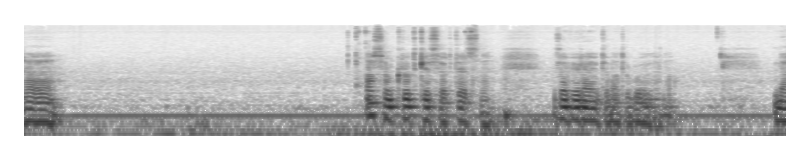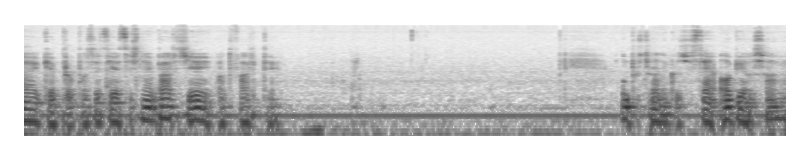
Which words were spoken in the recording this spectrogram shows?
E, no są krótkie, serdeczne. Zawierają temat ogólny, no. Na jakie propozycje jesteś najbardziej otwarty? Obu strony korzystają obie osoby,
